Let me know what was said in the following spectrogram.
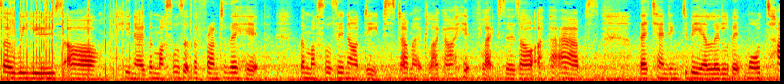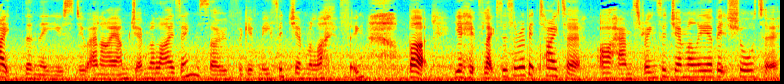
So we use our, you know, the muscles at the front of the hip, the muscles in our deep stomach, like our hip flexors, our upper abs, they're tending to be a little bit more tight than they used to. And I am generalizing, so forgive me for generalizing. But your hip flexors are a bit tighter, our hamstrings are generally a bit shorter,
